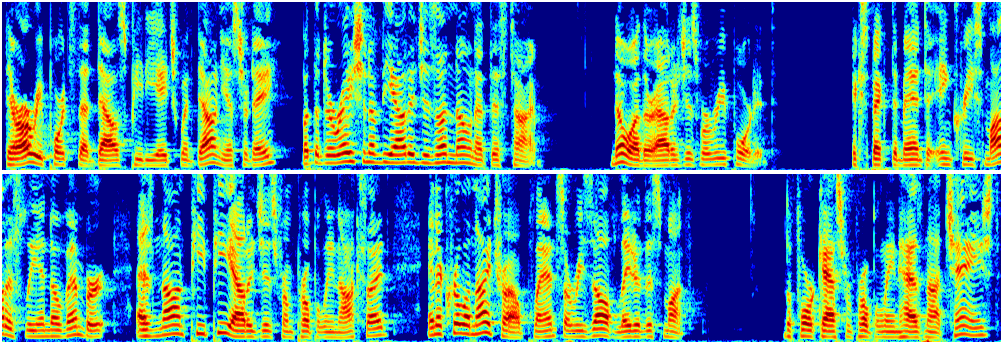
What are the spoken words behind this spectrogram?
There are reports that Dow's PDH went down yesterday, but the duration of the outage is unknown at this time. No other outages were reported. Expect demand to increase modestly in November as non PP outages from propylene oxide and acrylonitrile plants are resolved later this month. The forecast for propylene has not changed,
